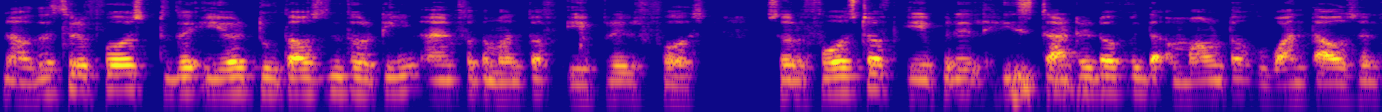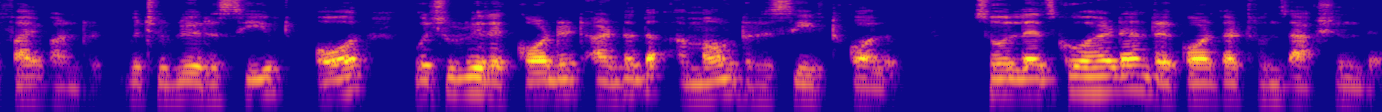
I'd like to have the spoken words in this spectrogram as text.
Now this refers to the year 2013 and for the month of April 1st. So on 1st of April, he started off with the amount of 1500 which will be received or which will be recorded under the amount received column. So let's go ahead and record that transaction there.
